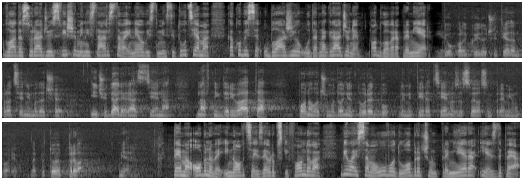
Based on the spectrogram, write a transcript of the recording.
Vlada surađuje s više ministarstava i neovisnim institucijama kako bi se ublažio udar na građane, odgovara premijer. I ukoliko idući tjedan procijenimo da će ići dalje rast cijena naftnih derivata, ponovo ćemo donijeti uredbu, limitirati cijenu za sve osim premium goriva. Dakle, to je prva mjera. Tema obnove i novca iz europskih fondova bila je samo uvod u obračun premijera i SDP-a.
